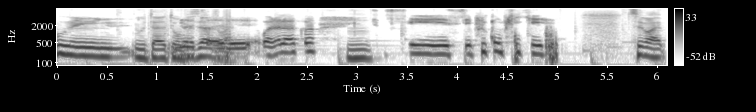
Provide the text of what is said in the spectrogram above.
ou une t'as ton visage. ouais. euh, voilà là quoi, Mhm. c'est plus compliqué. C'est vrai,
